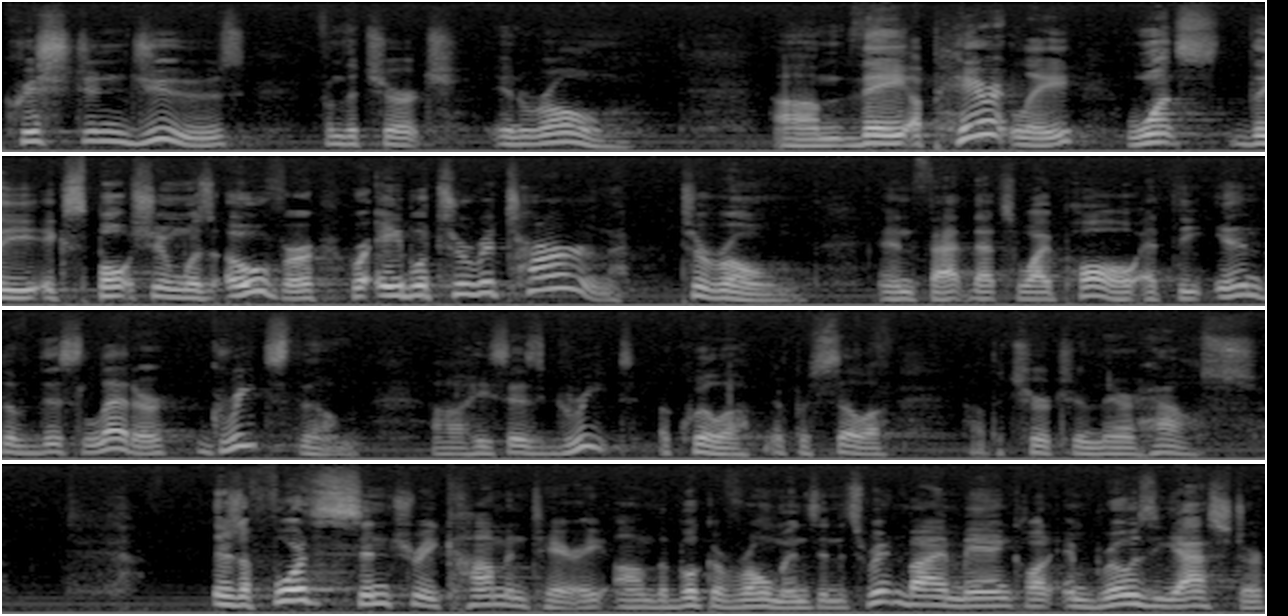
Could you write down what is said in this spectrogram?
Christian Jews from the church in Rome. Um, they apparently, once the expulsion was over, were able to return to Rome. In fact, that's why Paul, at the end of this letter, greets them. Uh, he says, Greet Aquila and Priscilla, uh, the church in their house there's a fourth century commentary on the book of Romans, and it's written by a man called Ambrosiaster.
